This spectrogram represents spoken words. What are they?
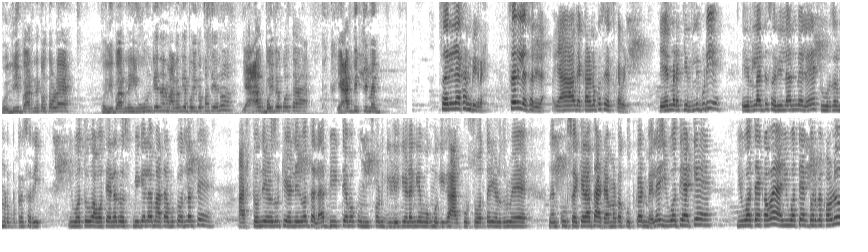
ಕೊಲ್ಲಿ ಬಾರ್ನೆ ಕಲ್ತವಳೆ. ಕೊಲ್ಲಿ ಬಾರ್ನೆ ಇವನ್ಗೆ ನನ್ನ ಮಗನಿಗೆ ಬೈಬೇಕು ಅಂತ ಏನು? ಯಾಕೆ ಬೈಬೇಕು ಅಂತ? ಯಾಕೆ ಬಿತ್ತಿ ಮೇ ಸರಿಲ್ಲ ಕಂಡಿಗ್ರೆ ಸರಿಲ್ಲ ಸರಿಲ್ಲ. ಯಾವುದೇ ಕಾರಣಕ್ಕೂ ಸೇರಿಸ್ಕೋಬೇಡಿ. ಏನು ಮಾಡಕ್ಕೆ ಇರ್ಲಿ ಬಿಡಿ. ಇರ್ಲಂತೆ ಸರಿಲ್ಲ ಅಂದಮೇಲೆ ಟೂರ್ದಲ್ಲಿ ಮಾಡ್ಬಿಟ್ರೆ ಸರಿ. ಇವತ್ತು, ಅವತ್ತೆಲ್ಲ ರಶ್ಮಿಗೆಲ್ಲ ಮಾತಾಡ್ಬಿಟ್ಟು ಹೋದ್ಲಂತೆ. ಅಷ್ಟೊಂದು ಹೇಳಿದ್ರು ಕೇಳಲಿಲ್ವಂತಲ್ಲ ಬೀಕ್ತೆಮ ಕುಣಿಸ್ಕೊಂಡು ಗಿಳಿ ಗಿಳಂಗೆ ಹೋಗಿ ಮಗಿಗೆ ಹಾಲು ಕುಡಿಸು ಅಂತ ಹೇಳಿದ್ರು ನಾನು ಕುಡ್ಸಕ್ಕಿಲ್ಲ ಅಂತ ಆಟ ಮಾಡ್ಕೊಂಡು ಕುತ್ಕೊಂಡ್ಮೇಲೆ ಇವತ್ತು ಯಾಕೆ? ಇವತ್ತು ಯಾಕವ ಇವತ್ತು ಯಾಕೆ ಬರ್ಬೇಕು ಅವಳು?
